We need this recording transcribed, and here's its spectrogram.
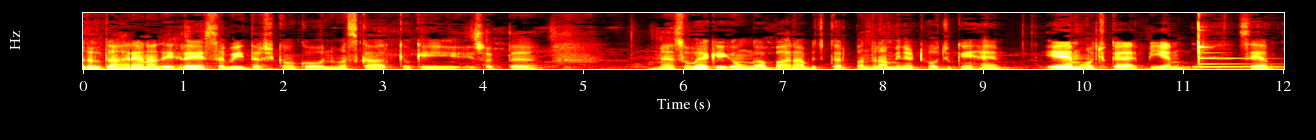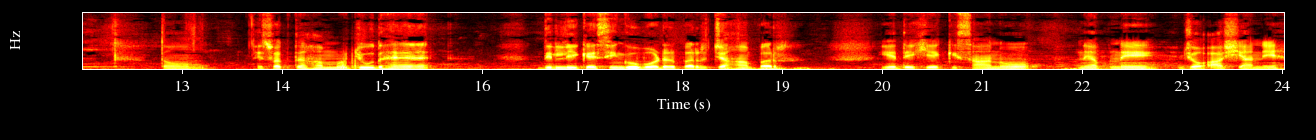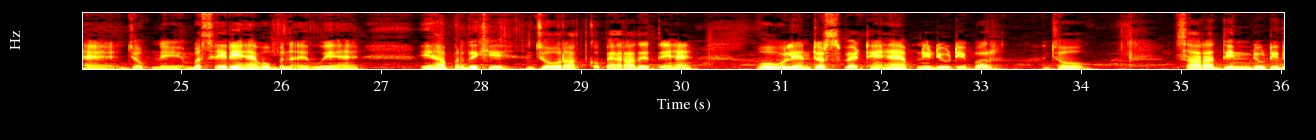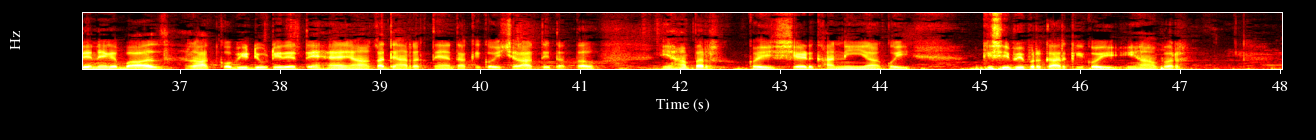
बदलता हरियाणा देख रहे सभी दर्शकों को नमस्कार, क्योंकि इस वक्त मैं सुबह की कहूँगा बारह बजकर पंद्रह मिनट हो चुके हैं। एएम हो चुका है पीएम से अब। तो इस वक्त हम मौजूद हैं दिल्ली के सिंगू बॉर्डर पर, जहाँ पर ये देखिए किसानों ने अपने जो आशियाने हैं, जो अपने बसेरे हैं, वो बनाए हुए हैं। यहाँ पर देखिए, जो रात को पहरा देते हैं, वो वॉलेंटियर्स बैठे हैं अपनी ड्यूटी पर, जो सारा दिन ड्यूटी देने के बाद रात को भी ड्यूटी देते हैं, यहाँ का ध्यान रखते हैं ताकि कोई शरारती तत्व यहाँ पर कोई छेड़खानी या कोई किसी भी प्रकार की कोई यहाँ पर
